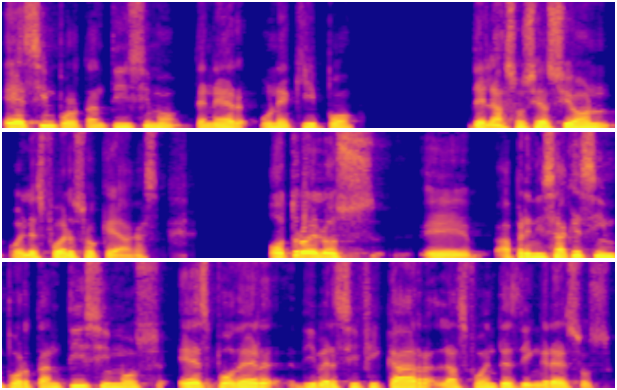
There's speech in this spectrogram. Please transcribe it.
es importantísimo tener un equipo de la asociación o el esfuerzo que hagas. Otro de los eh, aprendizajes importantísimos es poder diversificar las fuentes de ingresos.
